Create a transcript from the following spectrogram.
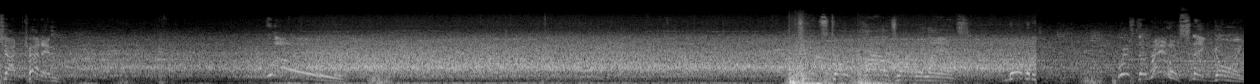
shot cut him. Whoa! Tombstone pile driver lands. Nobody. Where's the rattlesnake going?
